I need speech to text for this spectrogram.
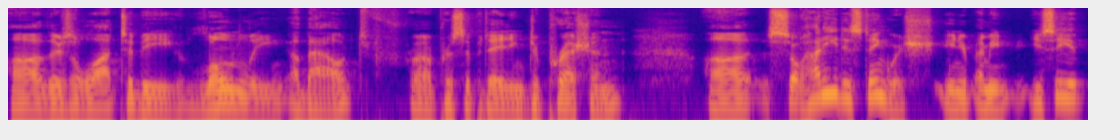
Uh, there's a lot to be lonely about, uh, precipitating depression. Uh, so how do you distinguish? In your, I mean, you see,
